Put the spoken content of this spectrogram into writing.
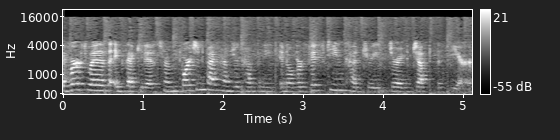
I've worked with executives from Fortune 500 companies in over 15 countries during just this year.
